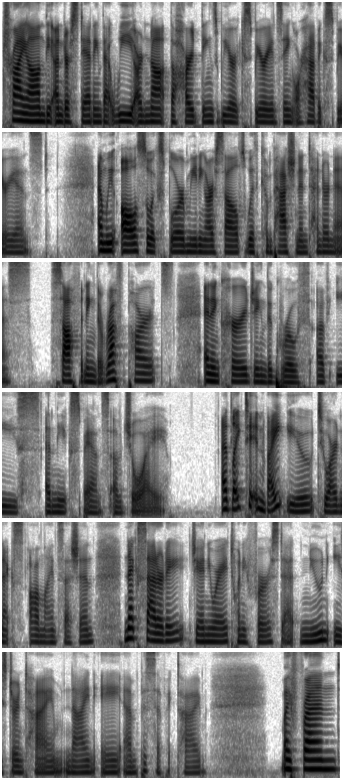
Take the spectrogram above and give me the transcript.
try on the understanding that we are not the hard things we are experiencing or have experienced. And we also explore meeting ourselves with compassion and tenderness, softening the rough parts, and encouraging the growth of ease and the expanse of joy. I'd like to invite you to our next online session next Saturday, January 21st at noon Eastern Time, 9 a.m. Pacific Time. My friend,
